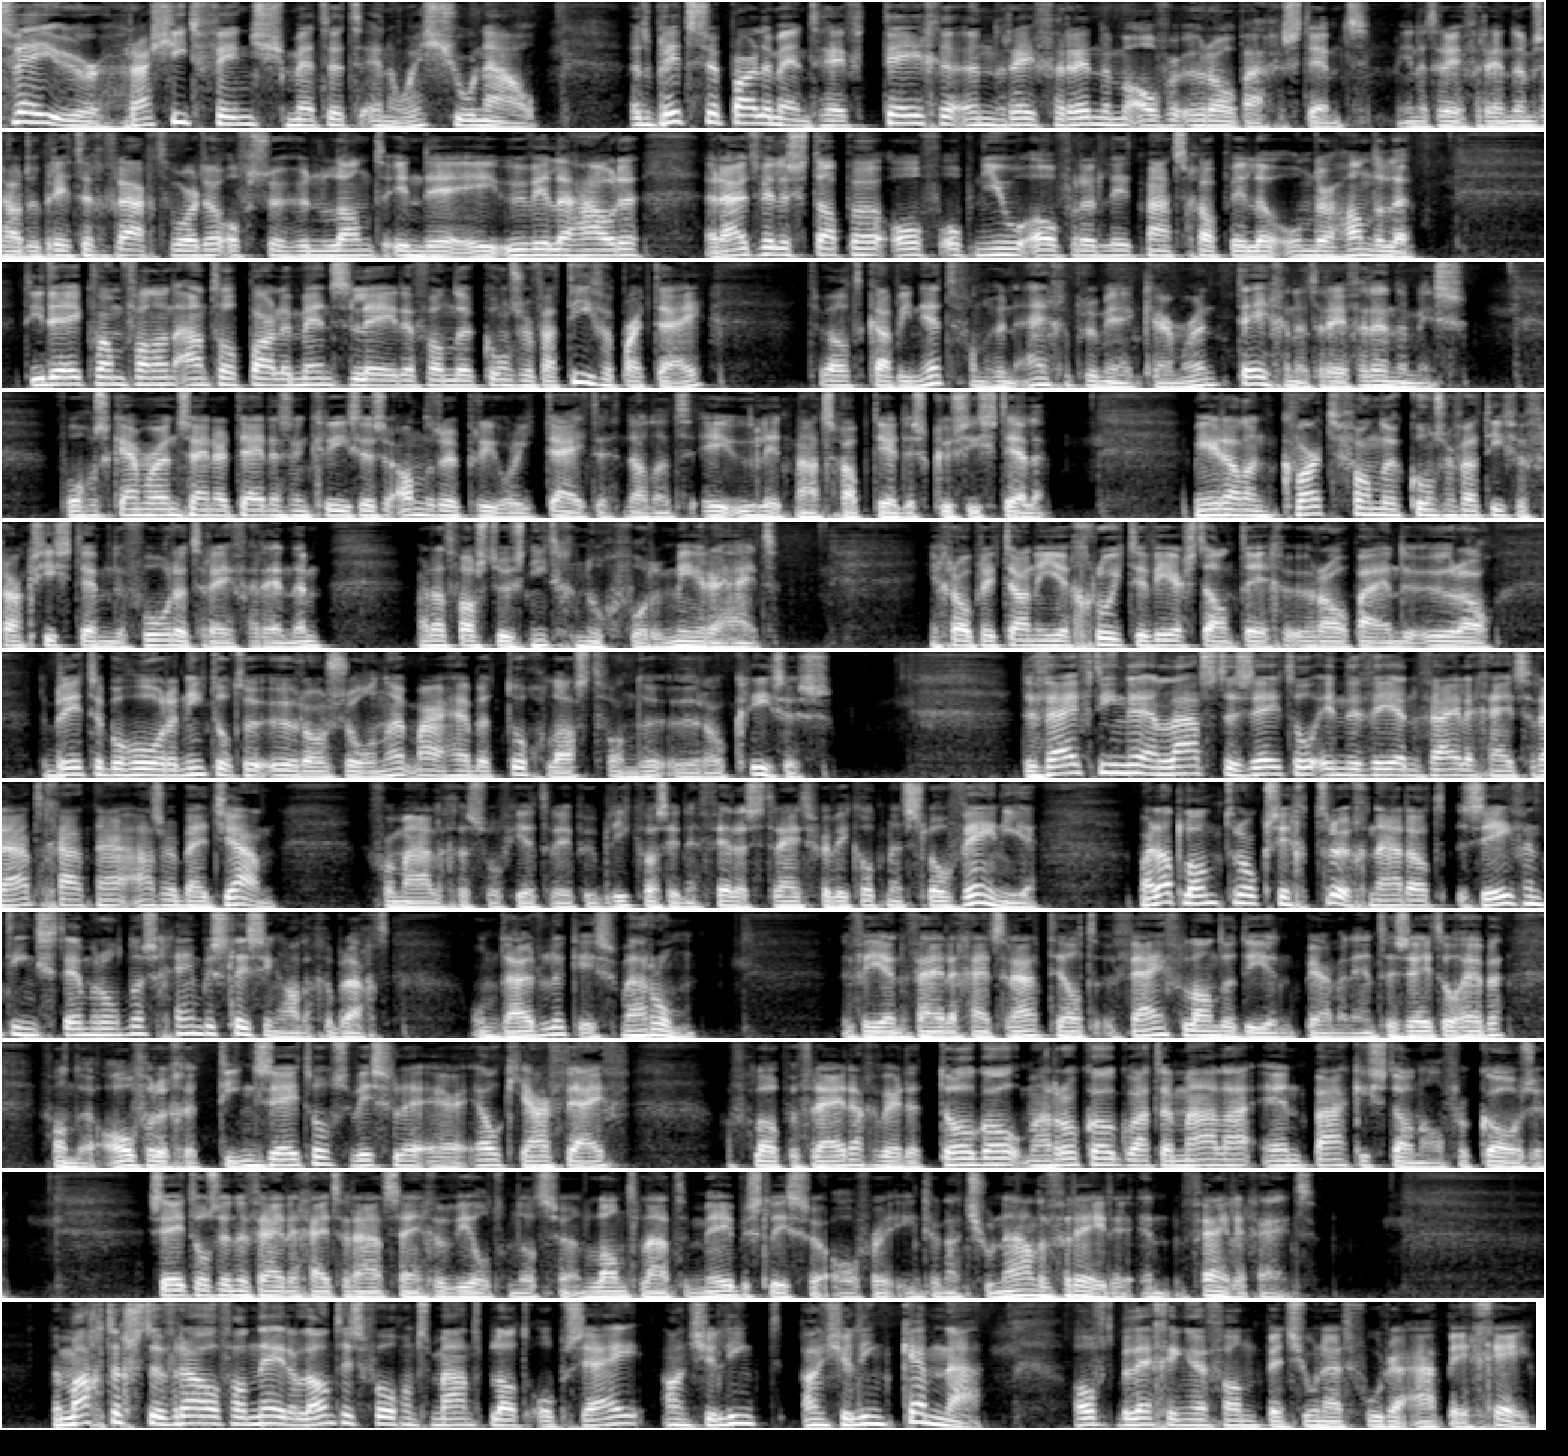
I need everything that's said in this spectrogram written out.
Twee uur, Rashid Finch met het NOS-journaal. Het Britse parlement heeft tegen een referendum over Europa gestemd. In het referendum zouden Britten gevraagd worden of ze hun land in de EU willen houden, eruit willen stappen of opnieuw over het lidmaatschap willen onderhandelen. Het idee kwam van een aantal parlementsleden van de conservatieve partij, terwijl het kabinet van hun eigen premier Cameron tegen het referendum is. Volgens Cameron zijn er tijdens een crisis andere prioriteiten dan het EU-lidmaatschap ter discussie stellen. Meer dan een kwart van de conservatieve fractie stemde voor het referendum, maar dat was dus niet genoeg voor een meerderheid. In Groot-Brittannië groeit de weerstand tegen Europa en de euro. De Britten behoren niet tot de eurozone, maar hebben toch last van de eurocrisis. De vijftiende en laatste zetel in de VN-veiligheidsraad gaat naar Azerbeidzjan. De voormalige Sovjet-republiek was in een verre strijd verwikkeld met Slovenië. Maar dat land trok zich terug nadat 17 stemrondes geen beslissing hadden gebracht. Onduidelijk is waarom. De VN-veiligheidsraad telt vijf landen die een permanente zetel hebben. Van de overige tien zetels wisselen er elk jaar vijf. Afgelopen vrijdag werden Togo, Marokko, Guatemala en Pakistan al verkozen. Zetels in de Veiligheidsraad zijn gewild omdat ze een land laten meebeslissen over internationale vrede en veiligheid. De machtigste vrouw van Nederland is volgens Maandblad Opzij Angelien Kemna, hoofdbeleggingen van pensioenuitvoerder APG. De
